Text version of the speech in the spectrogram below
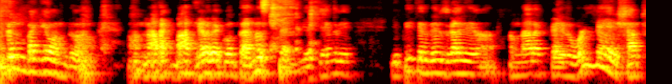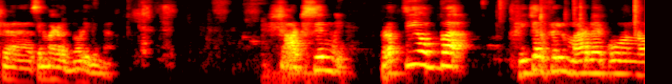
ಫಿಲ್ಮ್ ಬಗ್ಗೆ ಒಂದು ಒಂದು ನಾಲ್ಕು ಮಾತು ಹೇಳಬೇಕು ಅಂತ ಅನ್ನಿಸ್ತದೆ. ಯಾಕೆಂದ್ರೆ ಇತ್ತೀಚಿನ ದಿವಸಗಳಲ್ಲಿ ನಾಲ್ಕು ನಾಲ್ಕೈದು ಒಳ್ಳೆ ಶಾರ್ಟ್, ಸಿನಿಮಾಗಳನ್ನು ನೋಡಿದ್ದೀನಿ ನಾನು ಶಾರ್ಟ್ ಸಿಮ್ ಪ್ರತಿಯೊಬ್ಬ ಫೀಚರ್ ಫಿಲ್ಮ್ ಮಾಡಬೇಕು ಅನ್ನೋ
